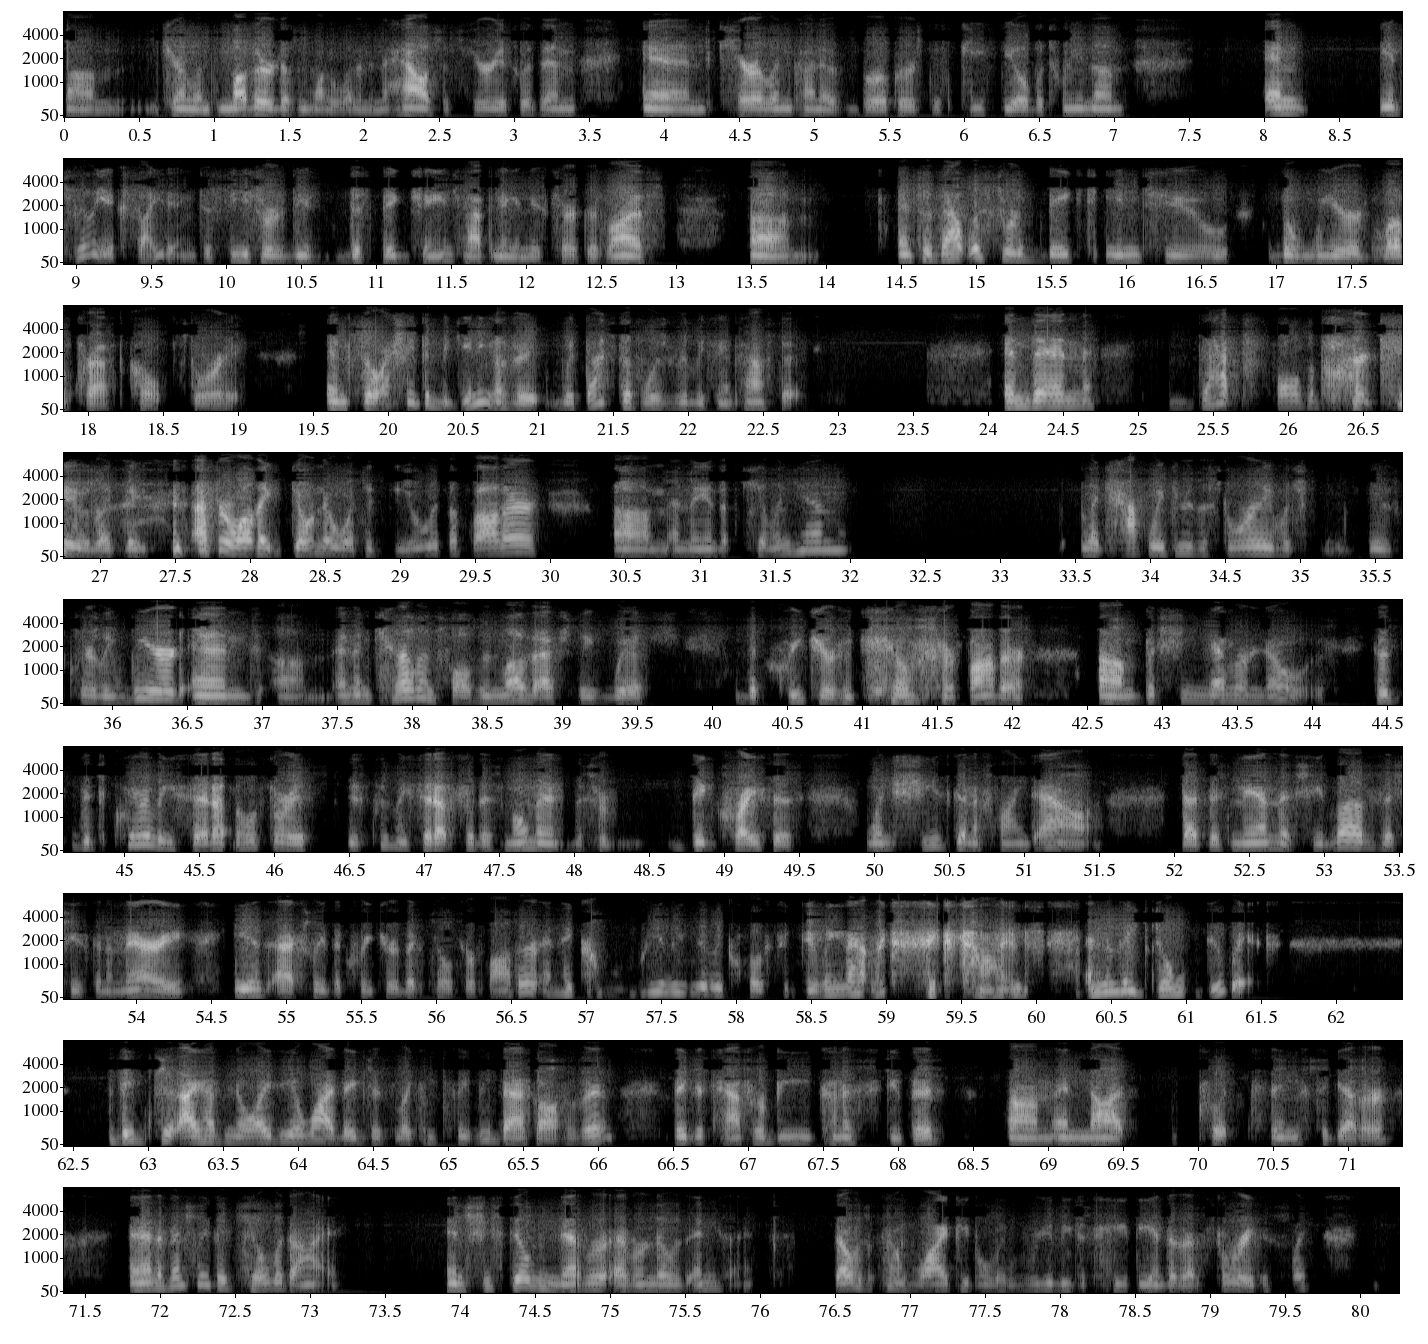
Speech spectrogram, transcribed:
Um, Carolyn's mother doesn't want to let him in the house. Is furious with him, and Carolyn kind of brokers this peace deal between them. And it's really exciting to see sort of these this big change happening in these characters' lives. Um, and so that was sort of baked into the weird Lovecraft cult story. And so actually the beginning of it with that stuff was really fantastic. And then that falls apart too. Like they after a while they don't know what to do with the father, um, and they end up killing him like halfway through the story, which is clearly weird. And um, and then Carolyn falls in love actually with the creature who kills her father, um, but she never knows. So it's clearly set up. The whole story is, is clearly set up for this moment, this big crisis, when she's going to find out that this man that she loves, that she's going to marry, is actually the creature that kills her father, and they come really, really close to doing that like six times, and then they don't do it they ju- I have no idea why. They just like completely back off of it. They just have her be kind of stupid um, and not put things together. And eventually they kill the guy. And she still never ever knows anything. That was kind of why people like really just hate the end of that story. It's like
